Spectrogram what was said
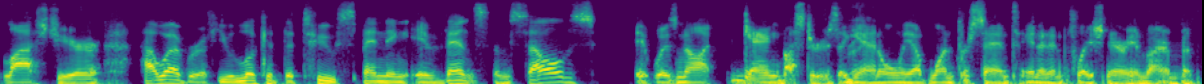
last year. However, if you look at the two spending events themselves, it was not gangbusters. Again, right. only up 1% in an inflationary environment.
